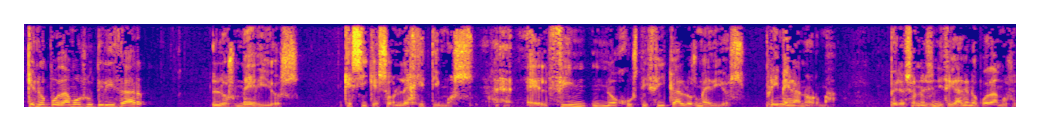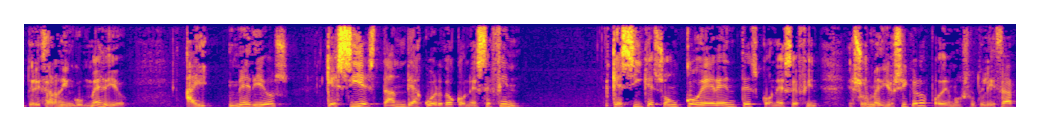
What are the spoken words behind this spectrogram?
que no podamos utilizar los medios, que sí que son legítimos. El fin no justifica los medios, primera norma, pero eso no significa que no podamos utilizar ningún medio. Hay medios que sí están de acuerdo con ese fin que sí que son coherentes con ese fin. Esos medios sí que los podemos utilizar.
